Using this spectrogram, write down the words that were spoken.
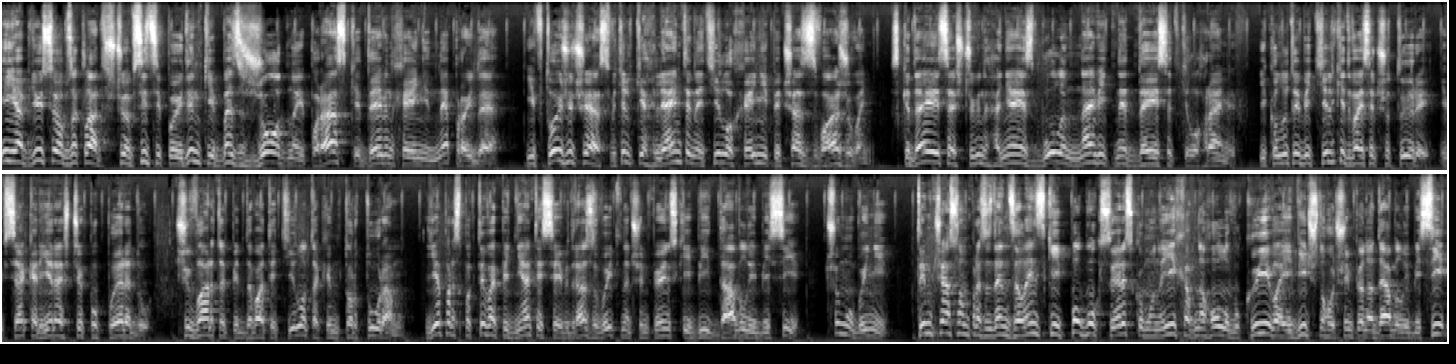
І я б'юся об заклад, що всі ці поєдинки без жодної поразки Девін Хейні не пройде. І в той же час ви тільки гляньте на тіло Хейні під час зважувань. Скидається, що він ганяє з болем навіть не 10 кілограмів. І коли тобі тільки 24 і вся кар'єра ще попереду, чи варто піддавати тіло таким тортурам? Є перспектива піднятися і відразу вийти на чемпіонський бій WBC. Чому би ні? Тим часом президент Зеленський по боксерському наїхав на голову Києва і вічного чемпіона WBC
